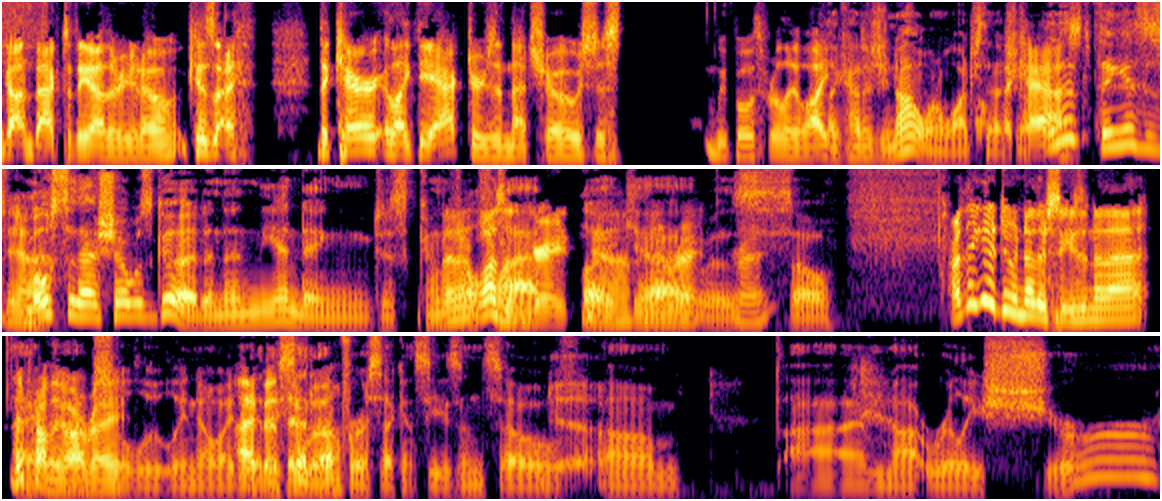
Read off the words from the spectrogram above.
gotten back to the other. You know, because I the character like the actors in that show is just we both really like. like how did you not want to watch that The show? And the cast. thing is, is Yeah. most of that show was good, and then the ending just kind of then fell it wasn't flat. great. Like yeah, yeah, right, it was right. so. Are they going to do another season of that? They I have probably are, right? Absolutely no idea. I they bet they set it up for a second season, so Yeah. um, I'm not really sure.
